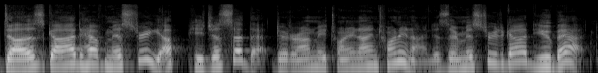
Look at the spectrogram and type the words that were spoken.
Does God have mystery? Yep, he just said that. Deuteronomy 29 29. Is there mystery to God? You bet.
